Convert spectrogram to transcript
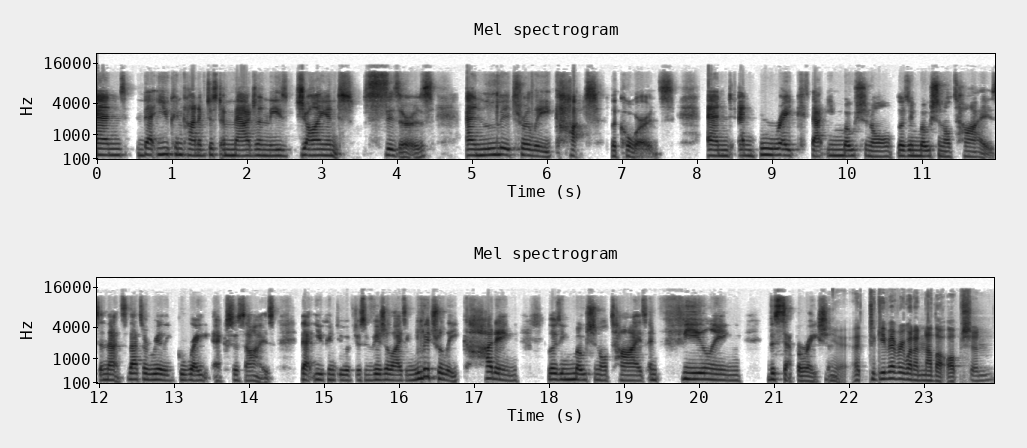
and that you can kind of just imagine these giant scissors and literally cut the cords and and break that emotional those emotional ties and that's that's a really great exercise that you can do of just visualizing literally cutting those emotional ties and feeling the separation. Yeah, uh, to give everyone another option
